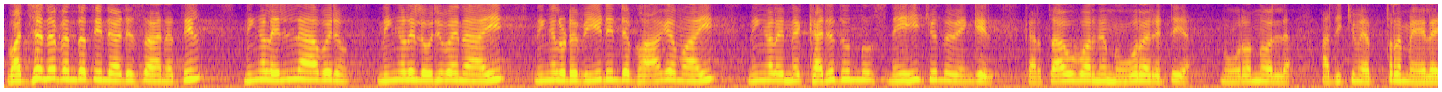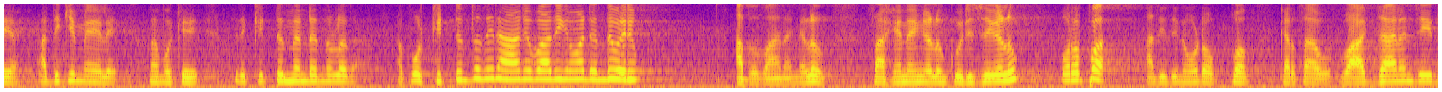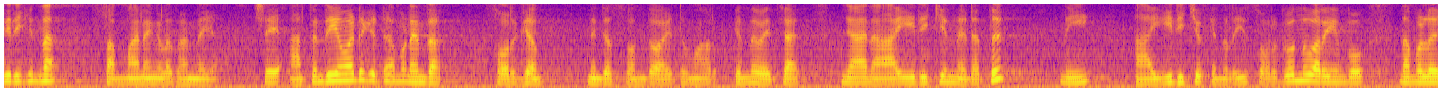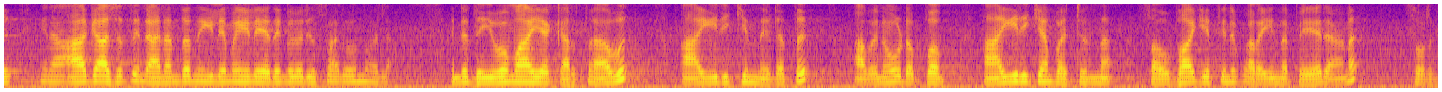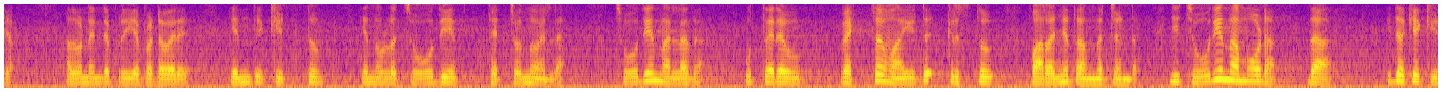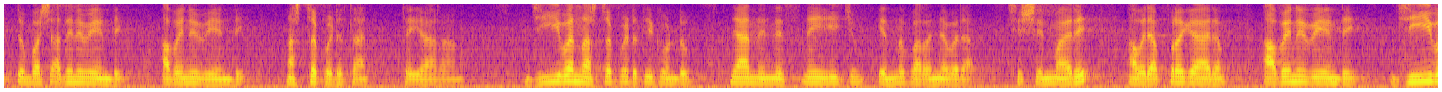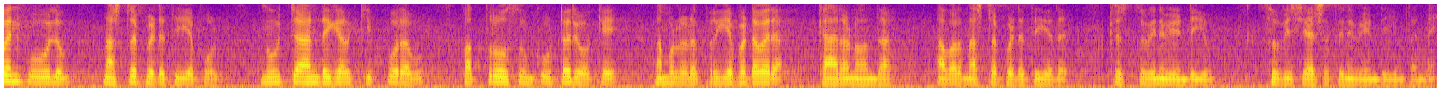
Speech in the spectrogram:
വചനബന്ധത്തിന്റെ അടിസ്ഥാനത്തിൽ നിങ്ങളെല്ലാവരും നിങ്ങളിൽ ഒരുവനായി നിങ്ങളുടെ വീടിന്റെ ഭാഗമായി നിങ്ങൾ എന്നെ കരുതുന്നു സ്നേഹിക്കുന്നുവെങ്കിൽ കർത്താവ് പറഞ്ഞ നൂറരട്ടിയാണ് നൂറൊന്നുമല്ല അതിക്കും എത്ര മേലെയാ അതിക്കും മേലെ നമുക്ക് ഇത് കിട്ടുന്നുണ്ട് എന്നുള്ളത്. അപ്പോൾ കിട്ടുന്നതിന് ആനുപാതികമായിട്ട് എന്ത് വരും? അപമാനങ്ങളും സഹനങ്ങളും കുരിശുകളും ഉറപ്പ്. അതിതിനോടൊപ്പം കർത്താവ് വാഗ്ദാനം ചെയ്തിരിക്കുന്ന സമ്മാനങ്ങൾ തന്നെയാണ് പക്ഷേ ആത്യന്തികമായിട്ട് കിട്ടാൻ പോണ എന്താ? സ്വർഗം നിന്റെ സ്വന്തമായിട്ട് മാറും. എന്ന് വെച്ചാൽ ഞാൻ ആയിരിക്കുന്നിടത്ത് നീ ആയിരിക്കും എന്നുള്ള ഈ സ്വർഗം എന്ന് പറയുമ്പോൾ നമ്മൾ ഇങ്ങനെ ആകാശത്തിന്റെ അനന്ത നീലിമയിൽ ഏതെങ്കിലും ഒരു സ്ഥലമൊന്നുമല്ല. എന്റെ ദൈവമായ കർത്താവ് ആയിരിക്കുന്നിടത്ത് അവനോടൊപ്പം ആയിരിക്കാൻ പറ്റുന്ന സൗഭാഗ്യത്തിന് പറയുന്ന പേരാണ് സ്വർഗം അതുകൊണ്ട് എന്റെ പ്രിയപ്പെട്ടവരെ എന്ത് കിട്ടും എന്നുള്ള ചോദ്യം തെറ്റൊന്നുമല്ല. ചോദ്യം നല്ലതാണ് ഉത്തരവും വ്യക്തമായിട്ട് ക്രിസ്തു പറഞ്ഞു തന്നിട്ടുണ്ട്. ഈ ചോദ്യം നമ്മോട് ഇതാ ഇതൊക്കെ കിട്ടും പക്ഷെ അതിനു വേണ്ടി അവന് വേണ്ടി നഷ്ടപ്പെടുത്താൻ തയ്യാറാണ്. ജീവൻ നഷ്ടപ്പെടുത്തിക്കൊണ്ടും ഞാൻ നിന്നെ സ്നേഹിക്കും എന്ന് പറഞ്ഞവരാ ശിഷ്യന്മാർ അവരപ്രകാരം അവന് വേണ്ടി ജീവൻ പോലും നഷ്ടപ്പെടുത്തിയപ്പോൾ നൂറ്റാണ്ടുകൾക്കിപ്പുറവും പത്രോസും കൂട്ടരും ഒക്കെ നമ്മളുടെ പ്രിയപ്പെട്ടവരാ. കാരണം എന്താ? അവർ നഷ്ടപ്പെടുത്തിയത് ക്രിസ്തുവിന് വേണ്ടിയും സുവിശേഷത്തിന് വേണ്ടിയും തന്നെ.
